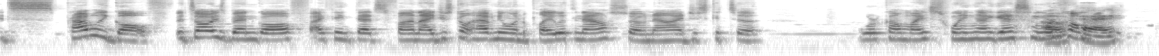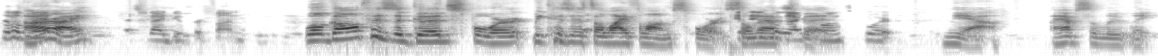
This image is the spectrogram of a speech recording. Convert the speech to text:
it's probably golf. It's always been golf. I think that's fun. I just don't have anyone to play with now, so now I just get to work on my swing, I guess, and work on my Okay. little bit. All right. That's what I do for fun. Well, golf is a good sport because it's a lifelong sport. So that's a good. sport. Yeah, absolutely.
